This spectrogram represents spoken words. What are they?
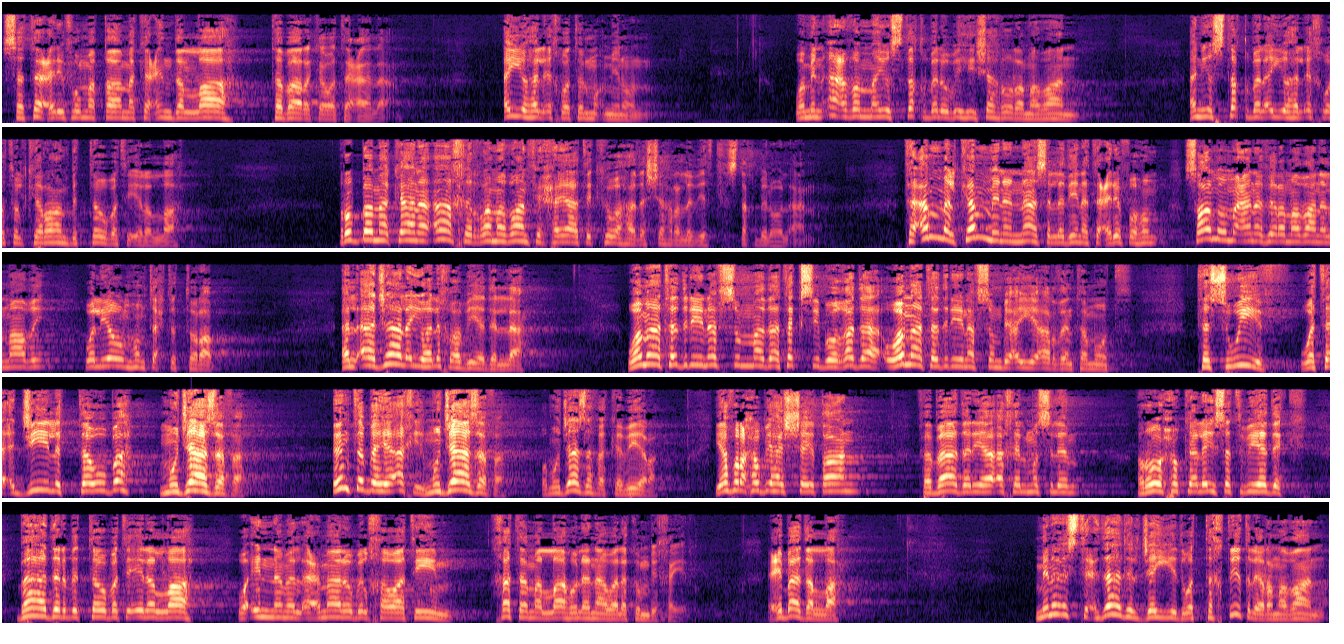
ستعرف مقامك عند الله تبارك وتعالى. أيها الإخوة المؤمنون ومن أعظم ما يستقبل به شهر رمضان أن يستقبل أيها الإخوة الكرام بالتوبة إلى الله. ربما كان آخر رمضان في حياتك هو هذا الشهر الذي تستقبله الآن. تامل كم من الناس الذين تعرفهم صاموا معنا في رمضان الماضي واليوم هم تحت التراب. الآجال أيها الإخوة بيد الله. وما تدري نفس ماذا تكسب غدا وما تدري نفس بأي أرض تموت. تسويف وتأجيل التوبة مجازفة. انتبه يا أخي مجازفة ومجازفة كبيرة. يفرح بها الشيطان فبادر يا أخي المسلم روحك ليست بيدك. بادر بالتوبة إلى الله وإنما الأعمال بالخواتيم. ختم الله لنا ولكم بخير. عباد الله من الاستعداد الجيد والتخطيط لرمضان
